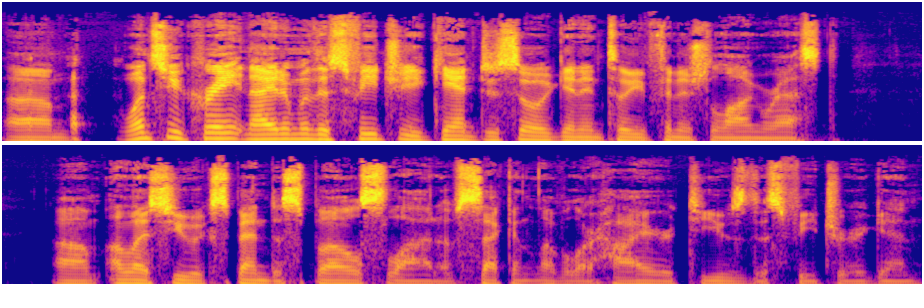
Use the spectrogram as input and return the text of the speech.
Um, once you create an item with this feature, you can't do so again until you finish a long rest, um, unless you expend a spell slot of second level or higher to use this feature again.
